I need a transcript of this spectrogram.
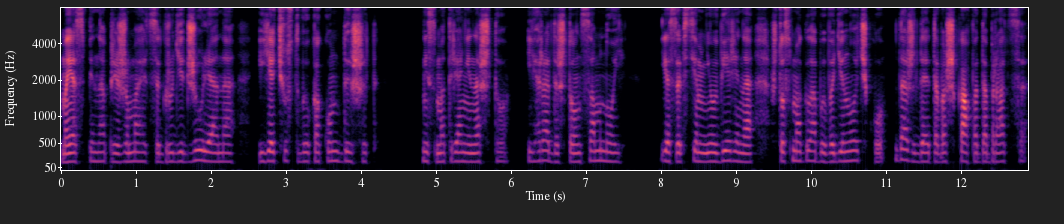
Моя спина прижимается к груди Джулиана, и я чувствую, как он дышит. Несмотря ни на что, я рада, что он со мной. Я совсем не уверена, что смогла бы в одиночку даже до этого шкафа добраться.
